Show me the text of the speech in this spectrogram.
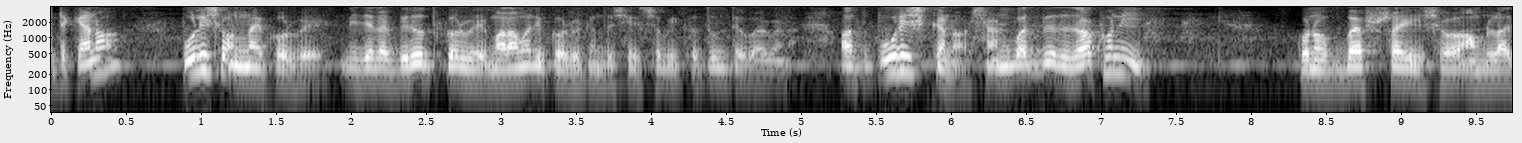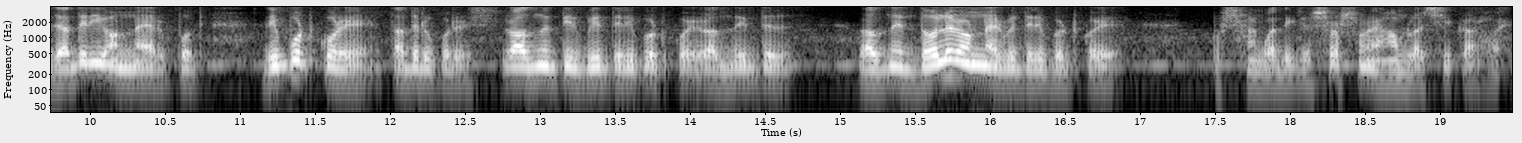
এটা কেন? পুলিশ অন্যায় করবে, নিজেরা বিরোধ করবে, মারামারি করবে, কিন্তু সেই ছবি কেউ তুলতে পারবে না। আর পুলিশ কেন? সাংবাদিকদের যখনই কোনো ব্যবসায়ী সহ আমলা যাদেরই অন্যায়ের প্রতি রিপোর্ট করে, তাদের উপরে রাজনীতির বিরুদ্ধে রিপোর্ট করে রাজনীতিদের রাজনৈতিক দলের অন্যায়ের বিরুদ্ধে রিপোর্ট করে, সাংবাদিকরা সবসময় হামলার শিকার হয়।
